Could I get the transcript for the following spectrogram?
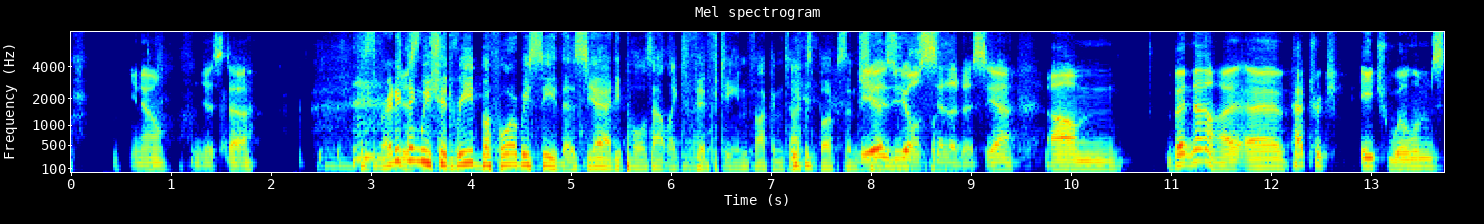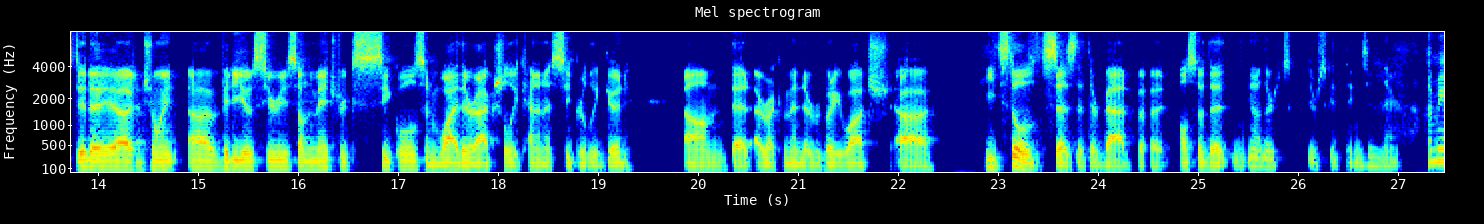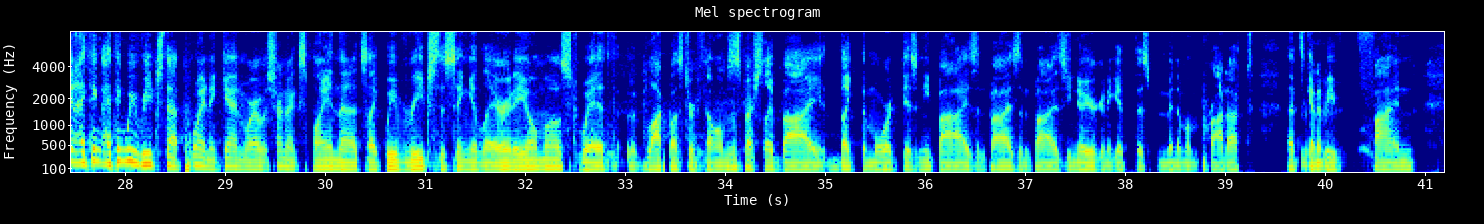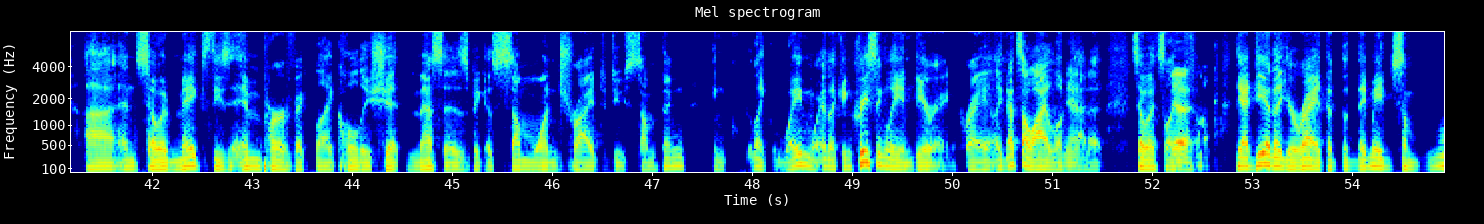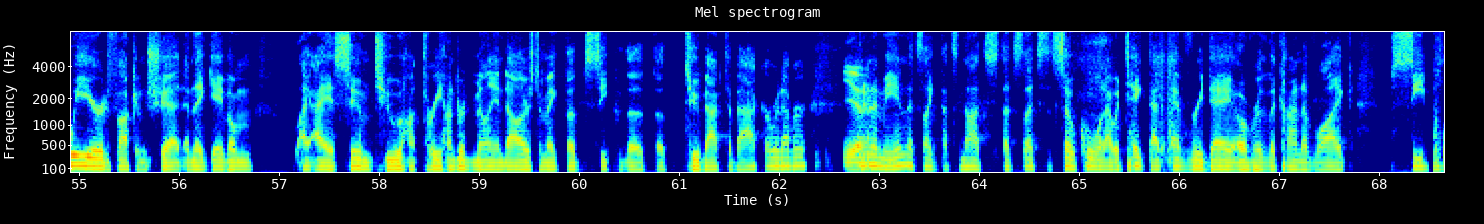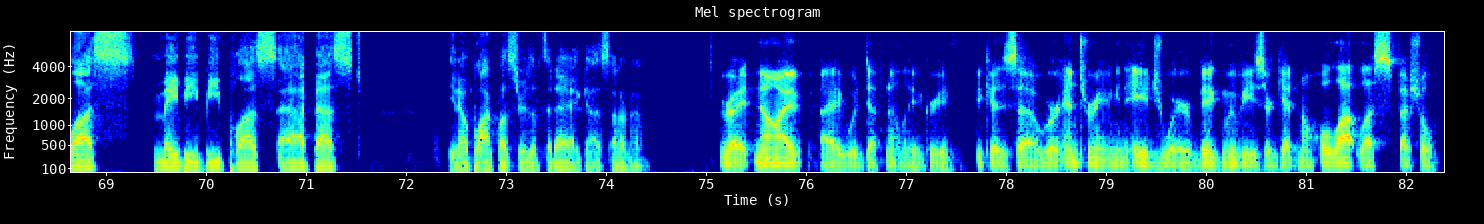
You know, and just uh, Is there anything Just- we should read before we see this? Yeah, and he pulls out like 15 fucking textbooks and shit. Here's your syllabus, yeah. Um, but no, uh, uh, Patrick H. Willems did a uh, joint uh, video series on the Matrix sequels and why they're actually kind of secretly good. Um, that I recommend everybody watch. He still says that they're bad, but also that you know there's there's good things in there. I mean, I think I think we reached that point again where I was trying to explain that it's like we've reached the singularity almost with blockbuster films, especially by like the more Disney buys and buys and buys. You know, you're going to get this minimum product that's going to be fine, uh, and so it makes these imperfect, like holy shit messes because someone tried to do something. In, like way more like increasingly endearing right like that's how i look Yeah. at it so it's like Yeah. fuck, the idea that you're right that th- they made some weird fucking shit and they gave them I, I assume two three hundred million dollars to make the sequ- the the two back to back or whatever. Yeah, You know what I mean? It's like that's nuts. That's that's so cool, and I would take that every day over the kind of like C plus, maybe B plus at best. You know, blockbusters of today. I guess I don't know. right. No, I I would definitely agree because uh, we're entering an age where big movies are getting a whole lot less special.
